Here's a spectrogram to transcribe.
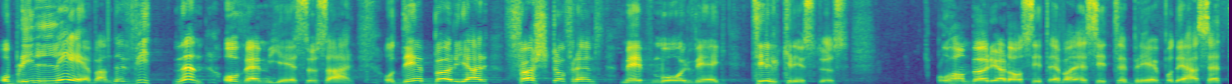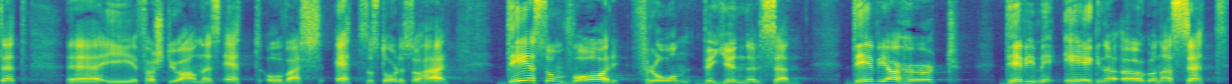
og bli levende vitner om hvem Jesus er. Og Det begynner først og fremst med vår vei til Kristus. Og Han begynner da sitt, sitt, brev på det her settet. Eh, I 1. Johannes 1 og vers 1 så står det så her. Det som var fra begynnelsen, det vi har hørt, det vi med egne øyne har sett,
